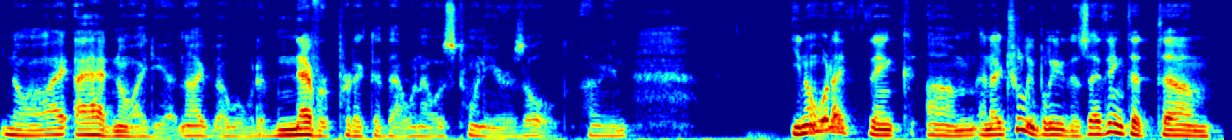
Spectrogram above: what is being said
No, I, I had no idea. And I, I would have never predicted that when I was 20 years old. I mean, you know what I think, um, and I truly believe this, I think that um,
